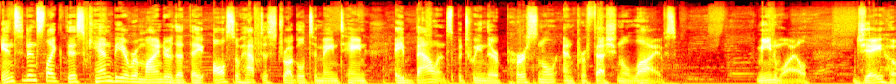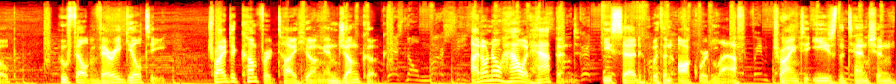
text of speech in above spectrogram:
incidents like this can be a reminder that they also have to struggle to maintain a balance between their personal and professional lives. Meanwhile, J-Hope, who felt very guilty, tried to comfort Taehyung and Jungkook. I don't know how it happened, he said with an awkward laugh, trying to ease the tension.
